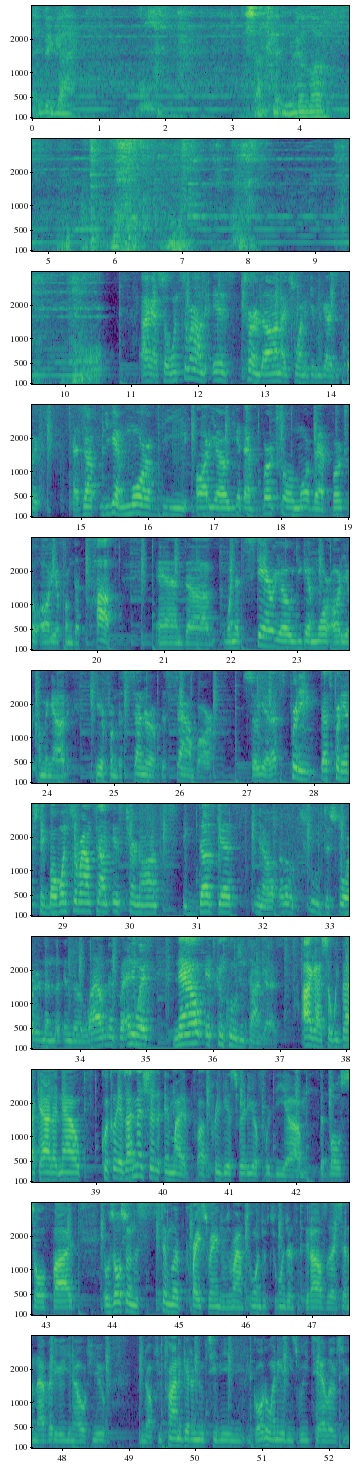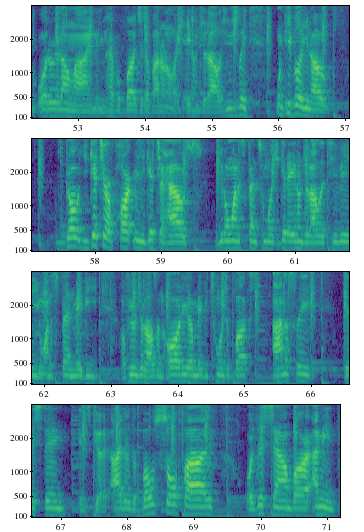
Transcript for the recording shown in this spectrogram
Hey, big guy. The sun's getting real low. All right, guys. So once the round is turned on, I just want to give you guys a quick heads up. You get more of the audio. You get that virtual, more of that virtual audio from the top. And uh, when it's stereo, you get more audio coming out here from the center of the sound bar. So yeah, that's pretty that's pretty interesting. But when surround sound is turned on, it does get you know a little too distorted in the in the loudness. But anyways, now it's conclusion time, guys. All right, guys, so we back at it now. Quickly, as I mentioned in my uh, previous video for the um, the Bose Solo 5, it was also in the similar price range. It was around 200 $250. As I said in that video, you know, if you you know, if you're trying to get a new TV, you go to any of these retailers, you order it online, and you have a budget of I don't know, like $800. Usually, when people, you know, you go, you get your apartment, you get your house, you don't want to spend too much. You get an $800 TV, you want to spend maybe a few hundred dollars on audio, maybe 200 bucks. Honestly, this thing is good. Either the Bose Solo 5 or this soundbar. I mean,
